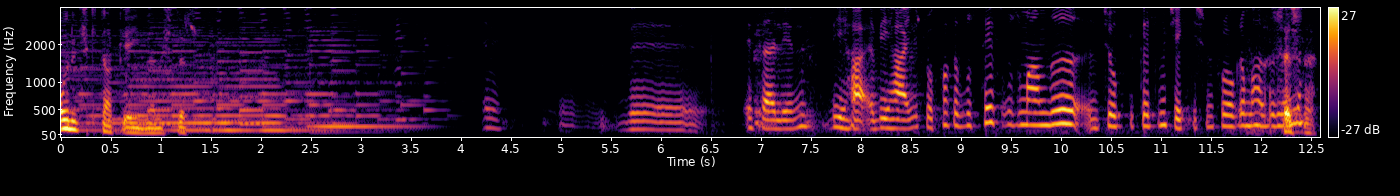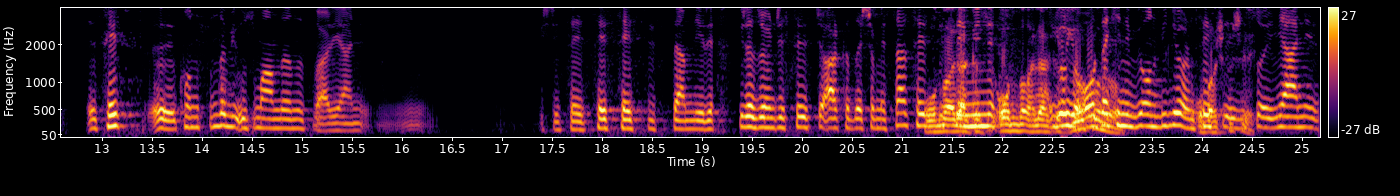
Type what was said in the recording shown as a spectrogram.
13 kitap yayınlamıştır. Evet. Ve eserleriniz bir, ha- bir hayli çok. Fakat bu ses uzmanlığı çok dikkatimi çekti. Şimdi programa hazırlanırken Ses ne? e, ses e, konusunda bir uzmanlığınız var yani. İşte ses, ses ses sistemleri. Biraz önce sesçi arkadaşa mesela ses Onunla sistemini alakası- onunla alakası Yo yo yok mu oradakini bir- onu biliyorum. O Ses şey. yani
